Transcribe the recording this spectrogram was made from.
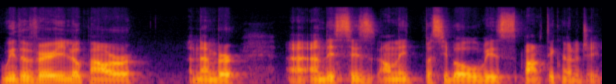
with a very low power number. Uh, and this is only possible with Spark technology.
